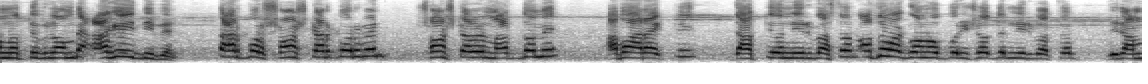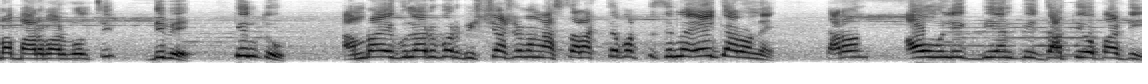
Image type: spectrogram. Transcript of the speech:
অনতিবিলম্বে আগেই দিবেন। তারপর সংস্কার করবেন, সংস্কারের মাধ্যমে আবার একটি জাতীয় নির্বাচন অথবা গণপরিষদের নির্বাচন, যেটা আমরা বারবার বলছি, দিবে। কিন্তু আমরা এগুলোর উপর বিশ্বাস এবং আস্থা রাখতে পারতেছি না এই কারণে। কারণ আওয়ামী লীগ, বিএনপি জাতীয় পার্টি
